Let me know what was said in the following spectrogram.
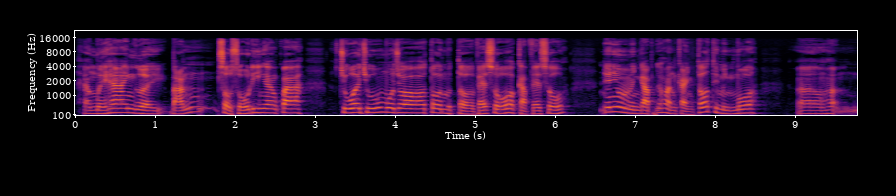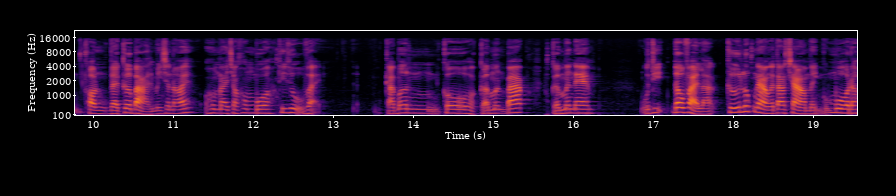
hàng 12 người bán sổ số đi ngang qua. Chú ơi chú mua cho tôi một tờ vé số hoặc cặp vé số. Nếu như mà mình gặp cái hoàn cảnh tốt thì mình mua à, còn về cơ bản thì mình sẽ nói hôm nay cháu không mua. Thí dụ vậy cảm ơn cô hoặc cảm ơn bác cảm ơn em. Thì đâu phải là cứ lúc nào người ta chào mình cũng mua đâu.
